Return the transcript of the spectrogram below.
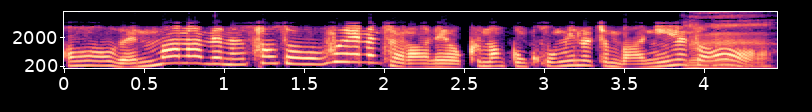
어, 웬만하면은 사서 후회는 잘 안 해요. 그만큼 고민을 좀 많이 해서 네,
